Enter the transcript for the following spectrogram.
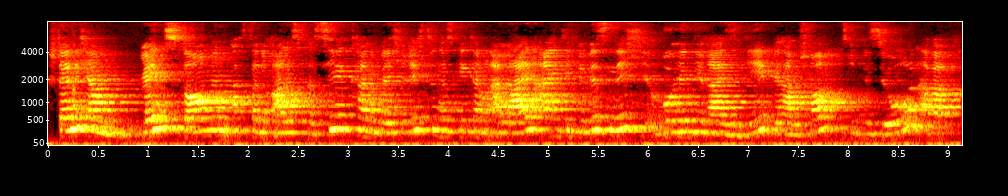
ständig am Brainstormen, was da noch alles passieren kann, in welche Richtung es gehen kann. Und allein eigentlich, wir wissen nicht, wohin die Reise geht. Wir haben schon unsere Vision, aber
